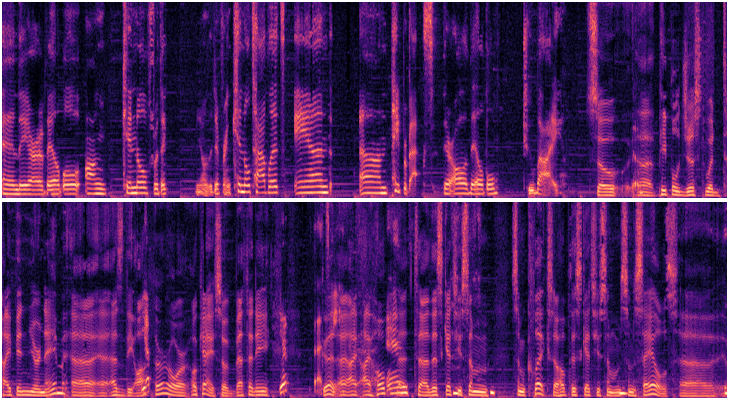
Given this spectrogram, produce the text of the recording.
and they are available on Kindle for the you know the different Kindle tablets and on paperbacks. They're all available to buy. So uh, people just would type in your name uh, as the author, or okay, so Bethany. Yep, that's Good. I- I hope And- that uh, this gets you some some clicks. I hope this gets you some some sales uh,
